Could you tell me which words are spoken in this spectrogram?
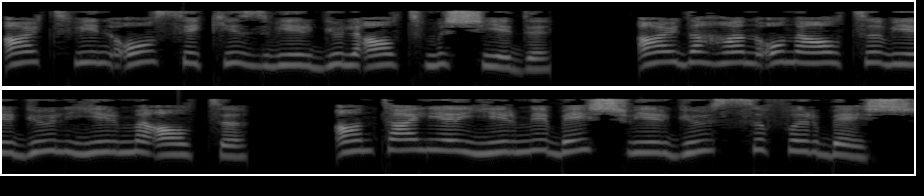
Artvin 18,67 Ardahan 16,26 Antalya 25,05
